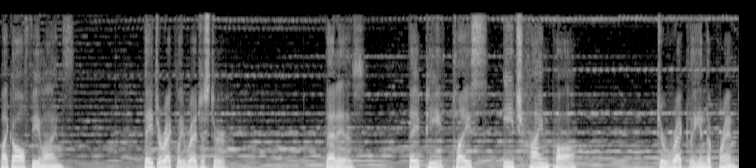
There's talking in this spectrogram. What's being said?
like all felines, they directly register. That is, they place each hind paw directly in the print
